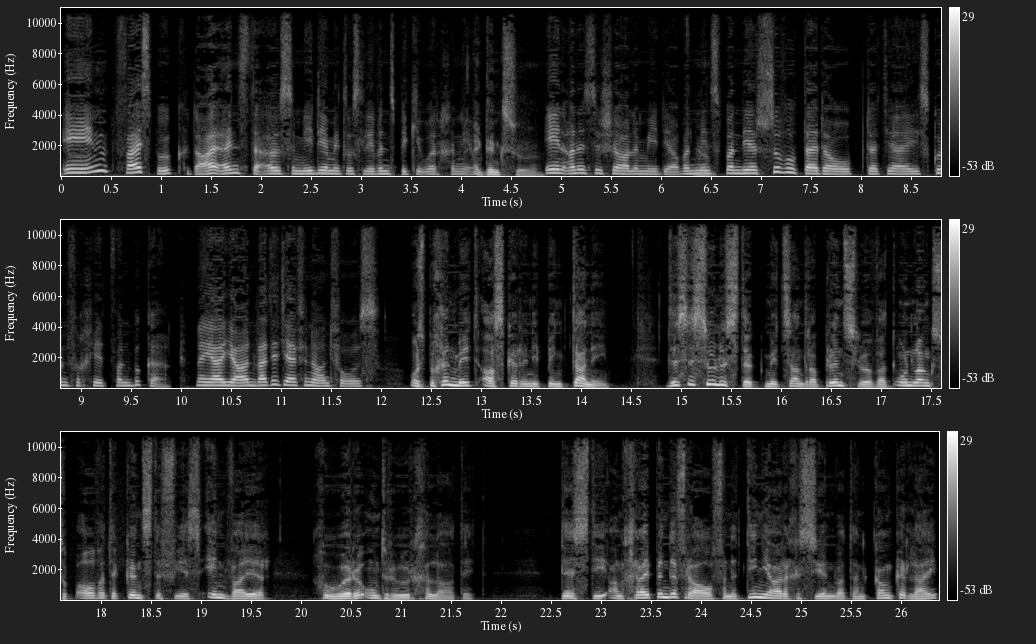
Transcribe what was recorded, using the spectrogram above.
en Facebook, daai einste ou se media met ons lewens bietjie oorgeneem. Ek dink so. En ander sosiale media, want ja. mense spandeer soveel tyd daarop dat jy skoon vergeet van boeke. Nou ja, Jan, wat het jy vanaand vir ons? Ons begin met Asker in die Pink Tannie. Dis 'n solo stuk met Sandra Prinsloo wat onlangs op Alwat 'n kunstefees en weier gehore ontroer gelaat het. Dis die aangrypende verhaal van 'n 10-jarige seun wat aan kanker ly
